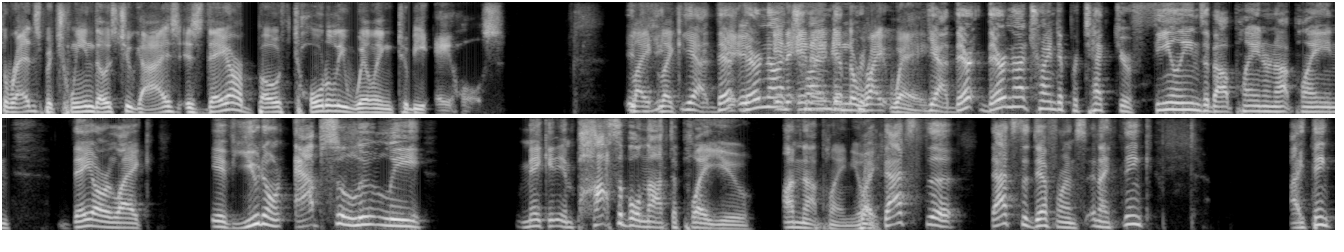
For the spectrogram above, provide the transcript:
threads between those two guys is they are both totally willing to be a-holes. If like- you- like, yeah, they're they're not in, in, trying a- to in the pro- right way. Yeah, they're they're not trying to protect your feelings about playing or not playing. They are like, if you don't absolutely make it impossible not to play you, I'm not playing you. Like that's the that's the difference. And I think I think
